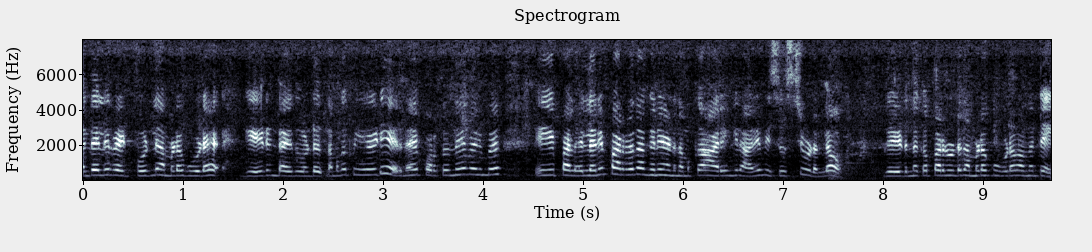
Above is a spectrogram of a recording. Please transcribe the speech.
എന്തായാലും റെഡ് ഫോർട്ടിൽ നമ്മുടെ കൂടെ ഗൈഡ് ഉണ്ടായതുകൊണ്ട് നമുക്ക് പേടിയായിരുന്നേ. പുറത്തുനിന്നേ വരുമ്പോൾ ഈ പല എല്ലാവരും പറഞ്ഞത് അങ്ങനെയാണ്. നമുക്ക് ആരെങ്കിലും ആരെയും വിശ്വസിച്ചുവിടല്ലോ ഗൈഡ് എന്നൊക്കെ പറഞ്ഞുകൊണ്ട് നമ്മുടെ കൂടെ വന്നിട്ടേ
